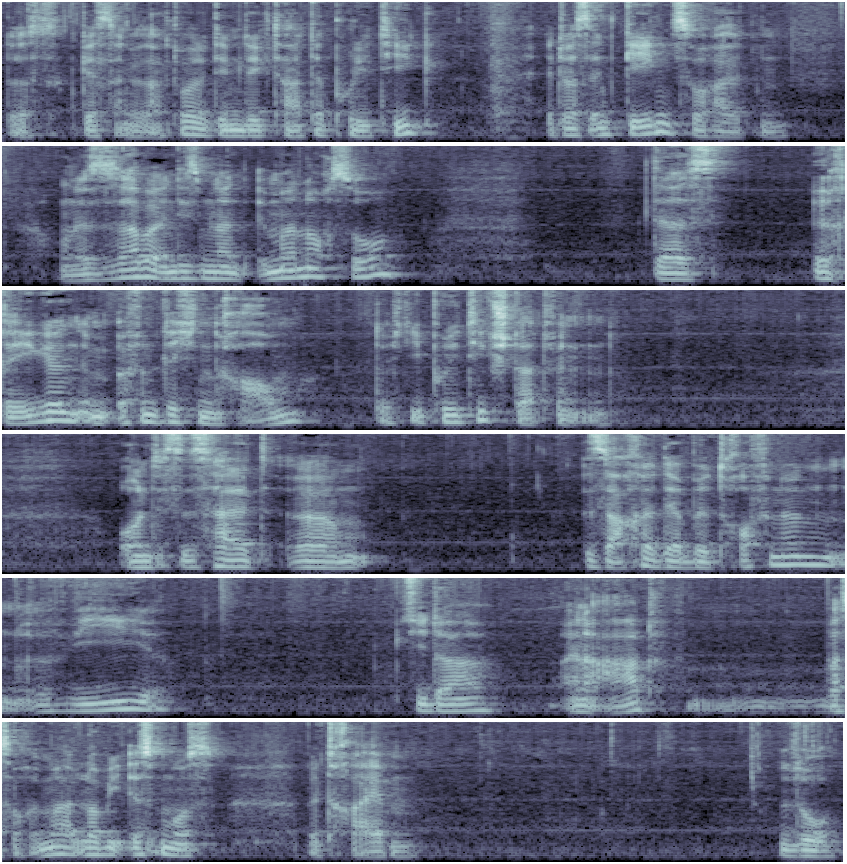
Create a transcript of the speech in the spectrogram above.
das gestern gesagt wurde, dem Diktat der Politik etwas entgegenzuhalten. Und es ist aber in diesem Land immer noch so, dass Regeln im öffentlichen Raum durch die Politik stattfinden. Und es ist halt ähm, Sache der Betroffenen, wie sie da eine Art, was auch immer, Lobbyismus betreiben. So.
